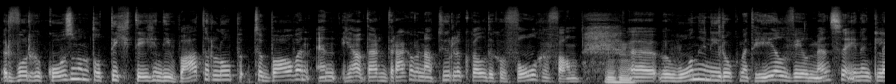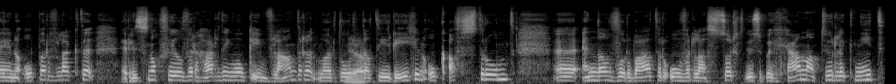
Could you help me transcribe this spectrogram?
ervoor gekozen om tot dicht tegen die waterloop te bouwen. En ja, daar dragen we natuurlijk wel de gevolgen van. Mhm. Uh, we wonen hier ook met heel veel mensen in een kleine oppervlakte. Er is nog veel verharding ook in Vlaanderen, waardoor Ja. dat die regen ook afstroomt uh, en dan voor wateroverlast zorgt. Dus we gaan natuurlijk niet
